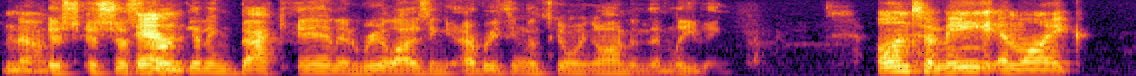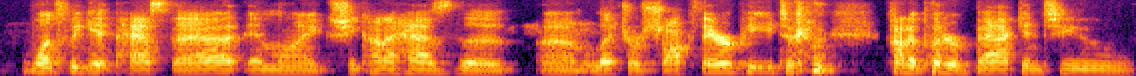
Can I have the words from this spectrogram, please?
No. It's, it's just her getting back in and realizing everything that's going on and then leaving. on to me and like once we get past that and like she kind of has the um, electroshock therapy to kind of put her back into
